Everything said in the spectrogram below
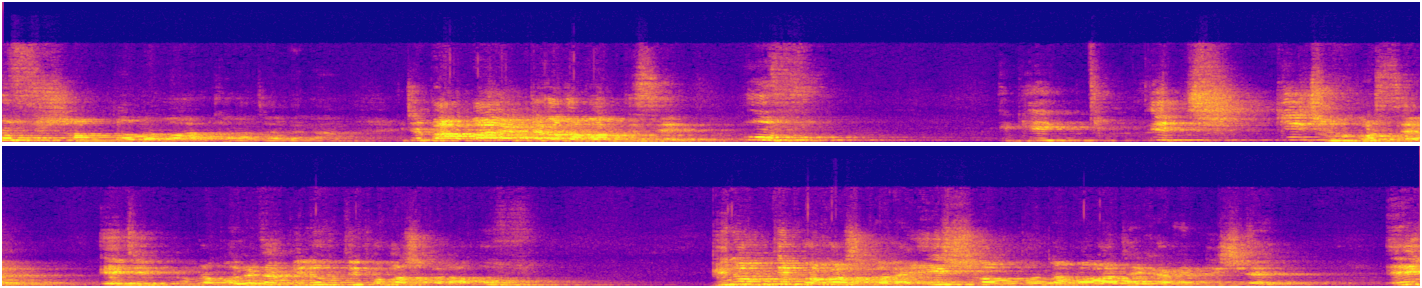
উফ শব্দ ব্যবহার করা যাবে না। যে বারবার একটা কথা বলতেছে, উফ কি শুরু করছেন? এই যে আমরা বলি না বিরক্তি প্রকাশ করা, উফ, বিরক্তি প্রকাশ করা, এই শব্দটা বলা যেখানে নিষেধ। এই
